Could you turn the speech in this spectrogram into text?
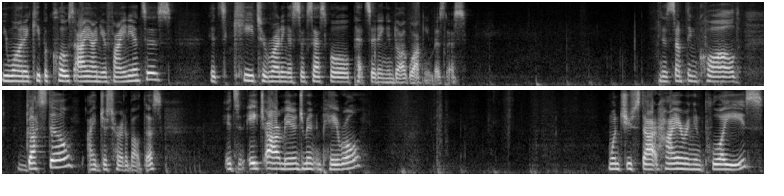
You want to keep a close eye on your finances it's key to running a successful pet sitting and dog walking business. There's something called Gusto. I just heard about this. It's an HR management and payroll. Once you start hiring employees,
